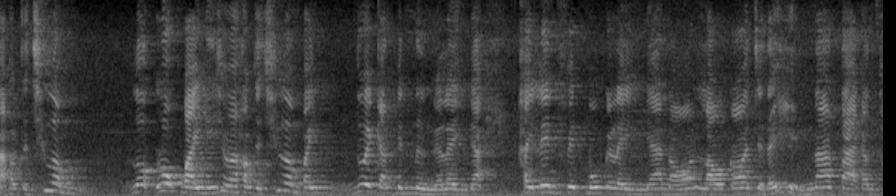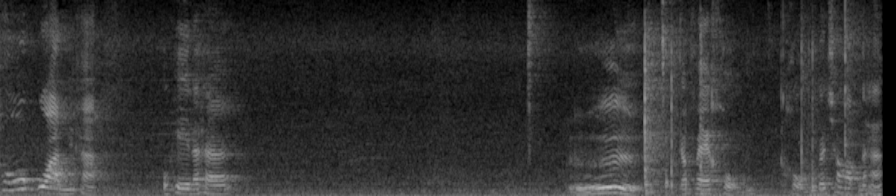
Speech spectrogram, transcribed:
ค่ะ เขาจะเชื่อมโลกโลกใบนี้ใช่ไหมเขาจะเชื่อมไปด้วยกันเป็นหนึ่งอะไรอย่างเงี้ย ใครเล่น Facebook อะไรอย่างเงี้ยเนาะเราก็จะได้เห็นหน้าตากันทุกวันค่ะ โอเคนะคะอืมกาแฟขมขมก็ชอบนะคะ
